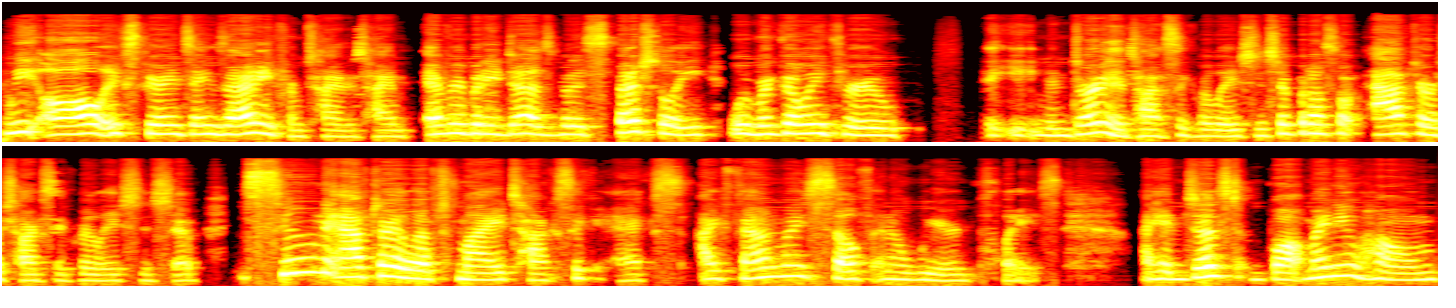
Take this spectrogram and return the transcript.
We all experience anxiety from time to time. Everybody does, but especially when we're going through even during a toxic relationship, but also after a toxic relationship. Soon after I left my toxic ex, I found myself in a weird place. I had just bought my new home,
